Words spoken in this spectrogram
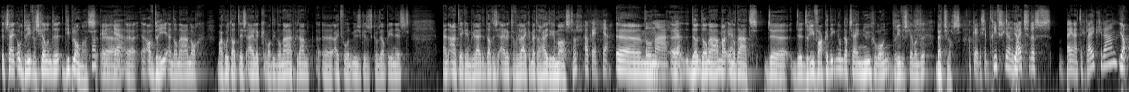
het zijn ook drie verschillende diploma's. Oké, Eh, ja. eh, of drie en daarna nog. Maar goed, dat is eigenlijk wat ik daarna heb gedaan. eh uitvoerend muzikus, concertpianist. En aantekening begeleiden. Dat is eigenlijk te vergelijken met de huidige master. Oké, ja. Ehm, Daarna, eh, ja. da- daarna, maar Ja. inderdaad, de, de drie vakken die ik noem, dat zijn nu gewoon drie verschillende bachelors. Oké, dus je hebt drie verschillende Ja. bachelors bijna tegelijk gedaan. Ja,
